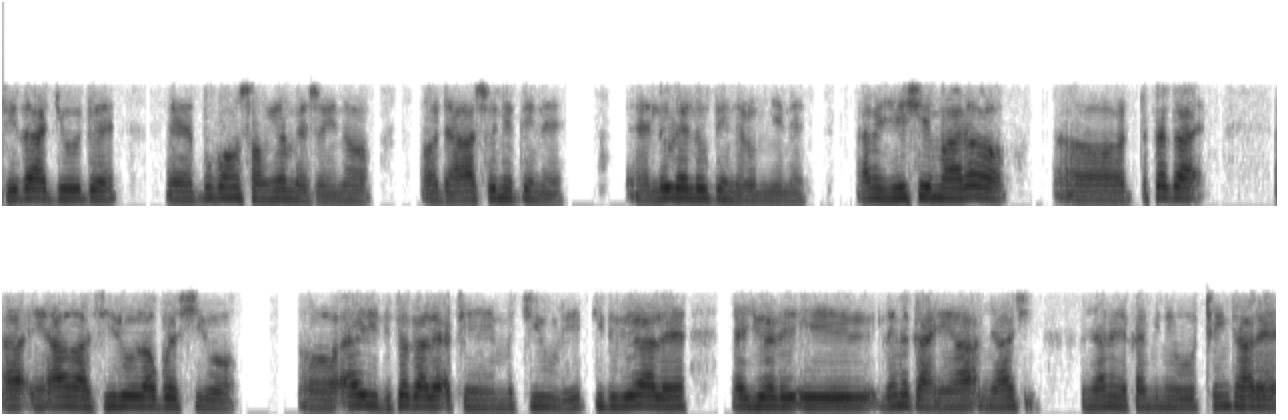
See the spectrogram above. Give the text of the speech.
ဒေသအကျိုးအတွက်အဲပူပေါင်းဆောင်ရွက်မယ်ဆိုရင်တော့ဟောဒါဆွေးနွေးတင်တယ်အဲလှုပ်လဲလှုပ်တင်တယ်လို့မြင်တယ်အဲမဲ့ရေရှည်မှာတော့အာတစ်ဖက်ကအင်အားက0လောက်ပဲရှိတော့အဲ့ဒီဒီဘက်ကလည်းအထင်မကြီးဘူးလေပြည်သူတွေကလည်း ULA လက်နက်ကန်အင်အားအများကြီးအများနဲ့ရခိုင်ပြည်နယ်ကိုထိန်းထားတဲ့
